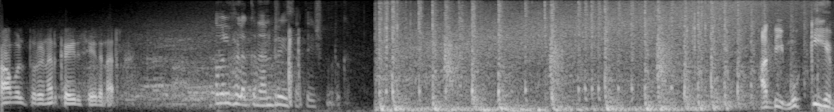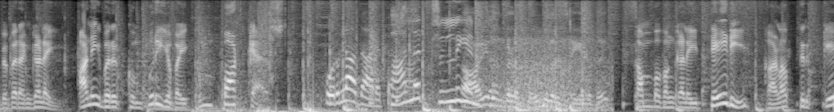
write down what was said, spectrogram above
காவல்துறையினர் கைது செய்தனர். தகவல்களுக்கு நன்றி சதீஷ் முருகன். அதி முக்கிய விவரங்களை அனைவருக்கும் புரிய வைக்கும் பாட்காஸ்ட். பொருளாதாரத்தை பல ட்ரில்லியன் ஆயுதங்களை கொள்முதல் செய்கிறது. சம்பவங்களை தேடி களத்திற்கே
